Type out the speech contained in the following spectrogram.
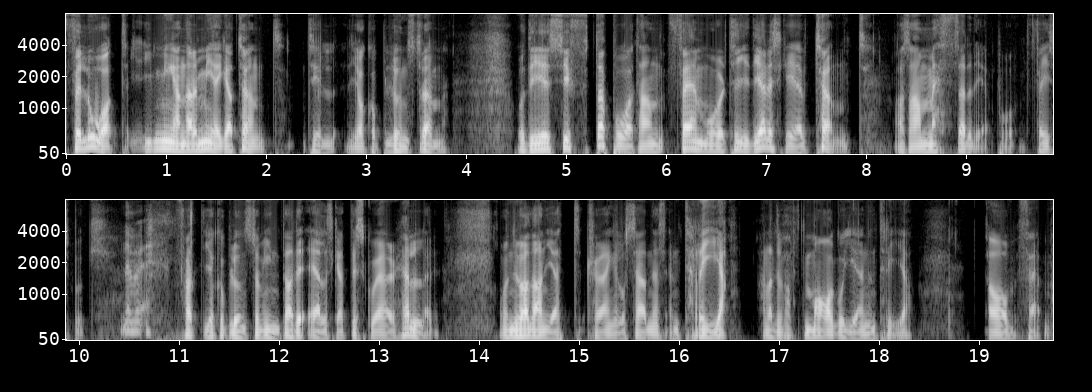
förlåt, menar megatönt till Jakob Lundström. Och det syftar på att han fem år tidigare skrev tönt. Alltså han mässade det på Facebook. Nej, För att Jakob Lundström inte hade älskat The Square heller. Och nu hade han gett Triangle of Sadness en trea. Han hade haft mag att ge den en trea av fem.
